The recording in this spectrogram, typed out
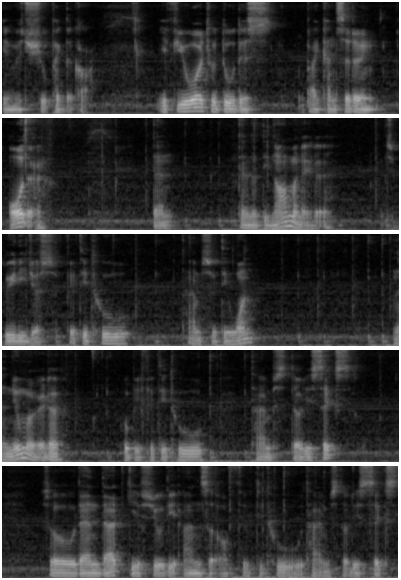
in which you pick the car. If you were to do this by considering order, then then the denominator is really just 52 times 51. The numerator will be 52 times 36. So then that gives you the answer of 52 times 36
